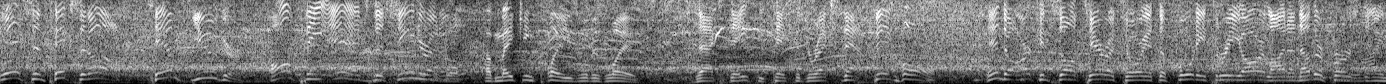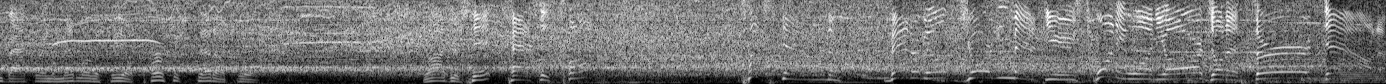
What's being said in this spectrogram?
Wilson picks it off. Tim Fugger off the edge. The senior of making plays with his legs. Zac Stacy takes a direct snap. Big hole into Arkansas territory at the 43-yard line. Another first linebacker in the middle of the field. Perfect setup for it. Rodgers hit, passes caught. Touchdown, Vanderbilt, Jordan Matthews, 21 yards on a third down.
